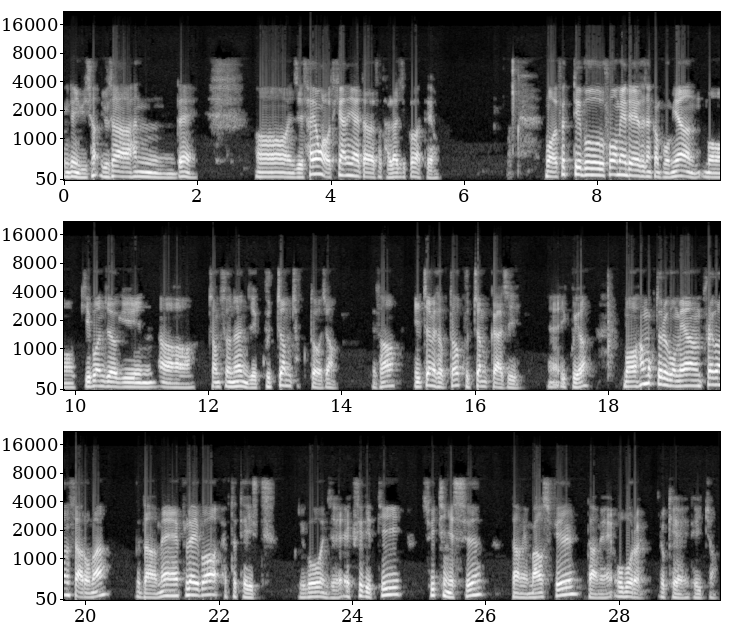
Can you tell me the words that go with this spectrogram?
굉장히 유사, 유사한데 어, 이제 사용을 어떻게 하느냐에 따라서 달라질 것 같아요. 뭐, 에펙티브 폼에 대해서 잠깐 보면, 뭐, 기본적인, 어, 점수는 이제 9점 척도죠. 그래서 1점에서부터 9점까지 있고요. 뭐, 항목들을 보면, 프레그런스 아로마, 그 다음에 플레이버, 애프터 테이스트, 그리고 이제 엑시디티, 스위트니스, 그 다음에 마우스필, 그 다음에 오버럴, 이렇게 돼 있죠.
